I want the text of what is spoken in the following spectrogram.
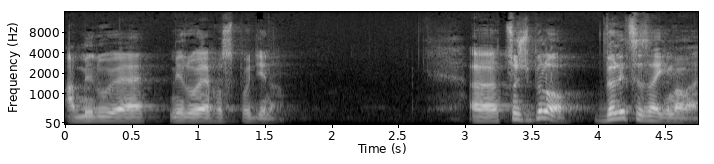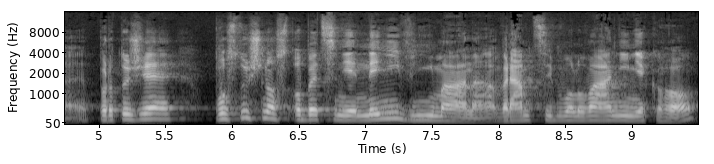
a miluje, miluje hospodina. Uh, což bylo velice zajímavé, protože poslušnost obecně není vnímána v rámci vyvolování někoho,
